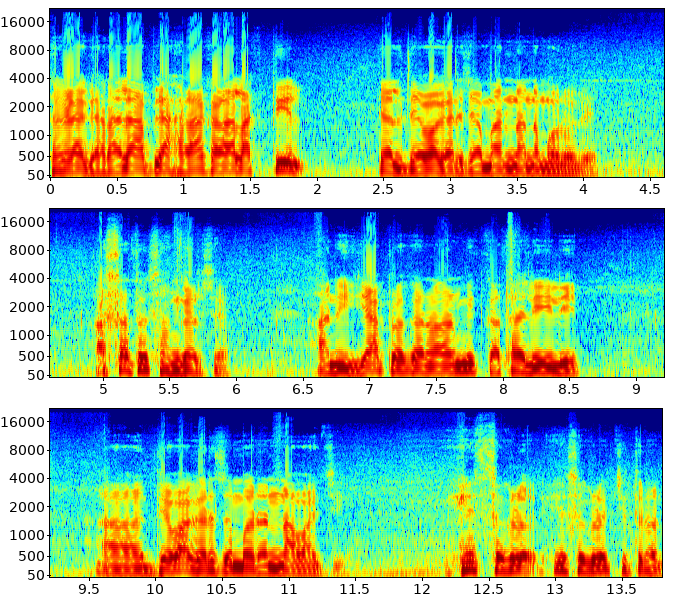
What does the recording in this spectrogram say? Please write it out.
सगळ्या घराला आपल्या हळाकळा लागतील त्याला देवा घरच्या मरणानं मरू दे. असा तो संघर्ष. आणि या प्रकरणावर मी कथा लिहिली देवाघरचं मरण नावाची. हे सगळं हे सगळं चित्रण.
